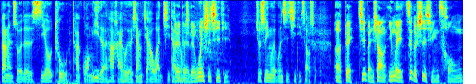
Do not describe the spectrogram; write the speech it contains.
当然，所谓的 CO2，它广义的它还会有像甲烷其他的东西，对对对，温室气体，就是因为温室气体造成的。呃，对，基本上因为这个事情从。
